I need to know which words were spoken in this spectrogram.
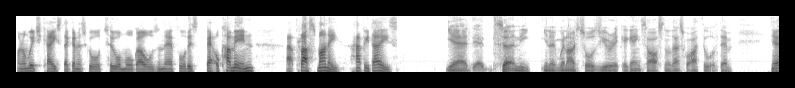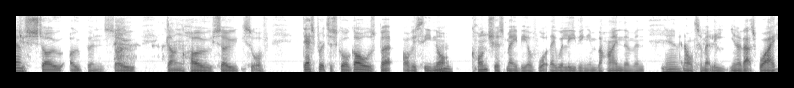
and in which case they're going to score two or more goals, and therefore this bet will come in at plus money. Happy days. Yeah, certainly. You know, when I saw Zurich against Arsenal, that's what I thought of them. Yeah, just so open, so gung ho, so sort of desperate to score goals, but obviously not mm. conscious maybe of what they were leaving in behind them, and yeah. and ultimately, you know, that's why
